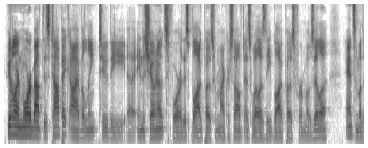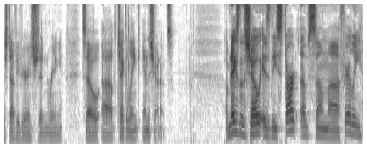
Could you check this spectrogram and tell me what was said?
If you want to learn more about this topic, I have a link to the uh, in the show notes for this blog post from Microsoft, as well as the blog post for Mozilla and some other stuff if you're interested in reading it. So uh, check the link in the show notes. Up next in the show is the start of some uh, fairly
